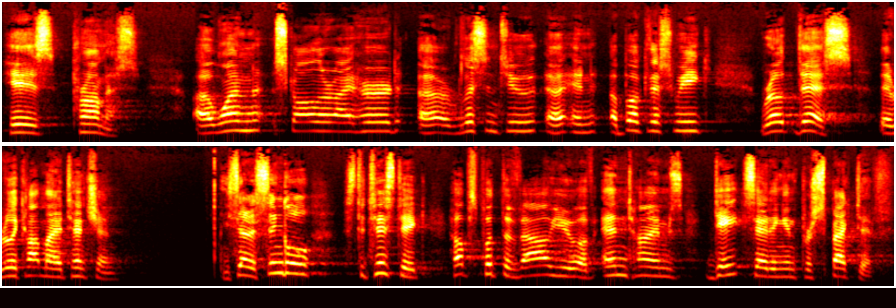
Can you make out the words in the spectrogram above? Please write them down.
His promise. Uh, one scholar I heard, uh, listened to uh, in a book this week, wrote this that really caught my attention. He said, A single statistic helps put the value of end times date setting in perspective.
